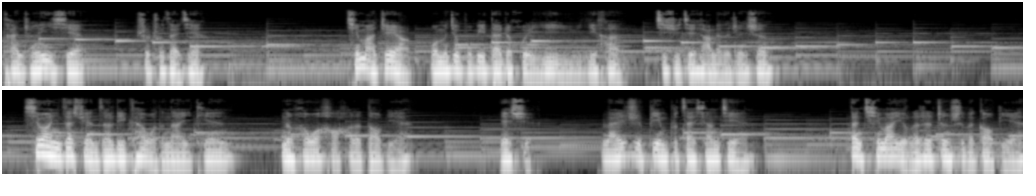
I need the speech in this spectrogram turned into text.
坦诚一些，说出再见。起码这样，我们就不必带着悔意与遗憾继续接下来的人生。希望你在选择离开我的那一天。能和我好好的道别，也许来日并不再相见，但起码有了这正式的告别，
